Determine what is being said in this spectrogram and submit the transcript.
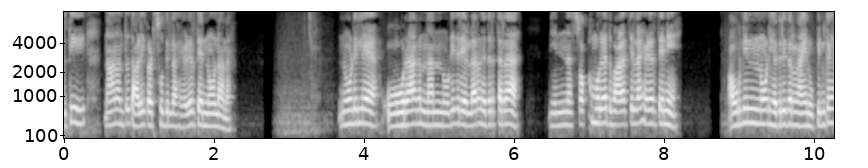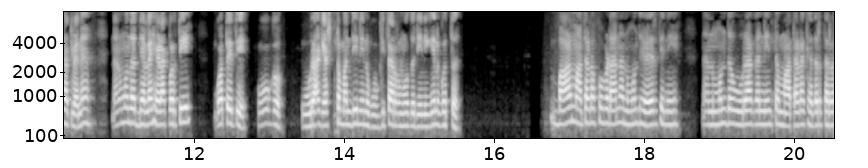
ಜೊತೆ ನಾನಂತೂ ತಾಳಿ ಕಟ್ಸೋದಿಲ್ಲ, ಹೇಳಿರ್ತೇನೆ ನೋಡ ನಾನು. ನೋಡಿಲೆ, ಊರಾಗ ನನ್ ನೋಡಿದ್ರೆ ಎಲ್ಲಾರು ಹೆದರ್ತಾರ. ನಿನ್ನ ಸೊಕ್ಕ ಮುರಿಯೋದು ಬಾಳತಿಲ್ಲ ಹೇಳಿರ್ತೇನೆ. ಅವ್ರು ನಿನ್ನ ನೋಡಿ ಹೆದರಿದ್ರ ನಾ ಏನು ಉಪ್ಪಿನಕಾಯಿ ಹಾಕ್ಲೇನ? ನನ್ ಮುಂದೆ ಅದನ್ನೆಲ್ಲ ಹೇಳಕ್ ಬರ್ತಿ. ಗೊತ್ತೈತಿ, ಹೋಗು. ಊರಾಗ ಎಷ್ಟು ಮಂದಿ ನಿನಗೆ ಹೋಗಿತಾರ ಅನ್ನೋದು ನಿನಗೇನು ಗೊತ್ತ? ಬಾಳ್ ಮಾತಾಡಕ್ ಬೇಡ ನನ್ನ ಮುಂದೆ ಹೇಳಿರ್ತೀನಿ. ನನ್ನ ಮುಂದೆ ಊರಾಗ ನಿಂತ ಮಾತಾಡಕ್ ಹೆದರ್ತಾರ.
